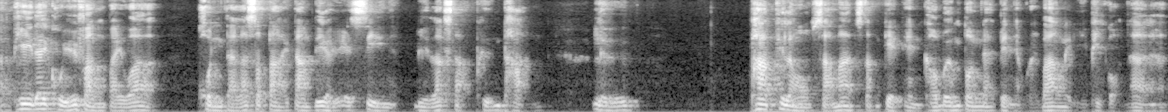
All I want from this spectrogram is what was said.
ากที่ได้คุยให้ฟังไปว่า คนแต่ละสไตล์ตาม DISC เนี่ยมีลักษณะพื้นฐาน หรือภาพที่เราสามารถสังเกตเห็นเขาเบื้องต้นได้เป็นอย่างไรบ้างใน EP ก่อนหน้านะฮะ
